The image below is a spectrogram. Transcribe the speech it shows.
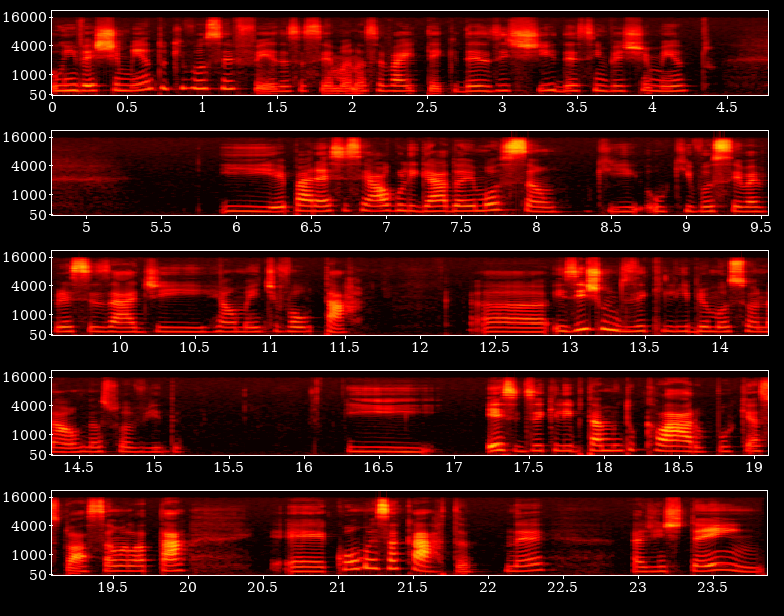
o investimento que você fez essa semana, você vai ter que desistir desse investimento. E parece ser algo ligado à emoção, que, o que você vai precisar de realmente voltar. Uh, existe um desequilíbrio emocional na sua vida. E esse desequilíbrio está muito claro, porque a situação ela está é, como essa carta, né? A gente tem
